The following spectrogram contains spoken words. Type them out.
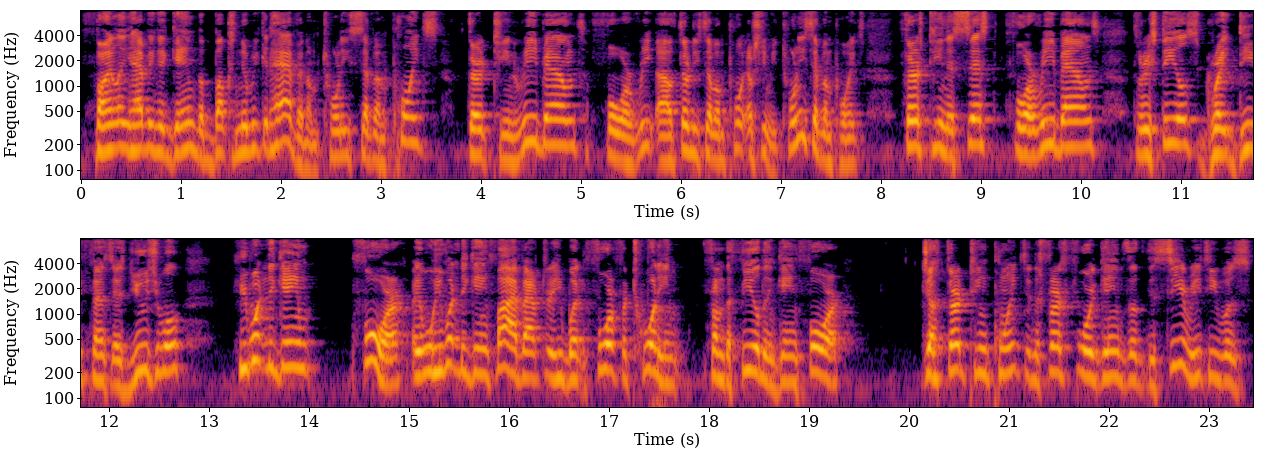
Finally having a game the Bucks knew we could have in him. 27 points, 13 rebounds, four re- uh, 37 points, excuse me, 27 points, 13 assists, four rebounds, three steals, great defense as usual. He went into game four, well, he went into game five after he went four for 20 from the field in game four just 13 points in the first four games of the series. He was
